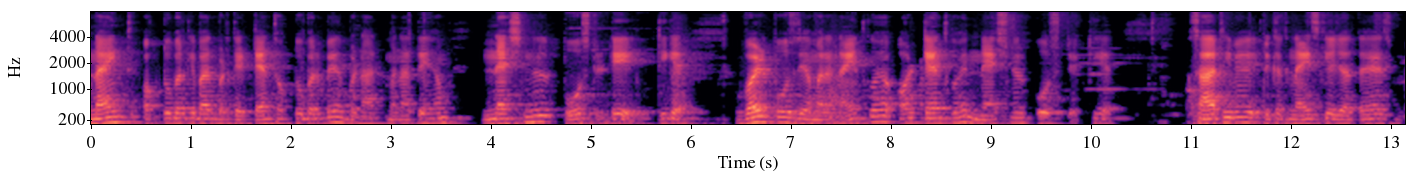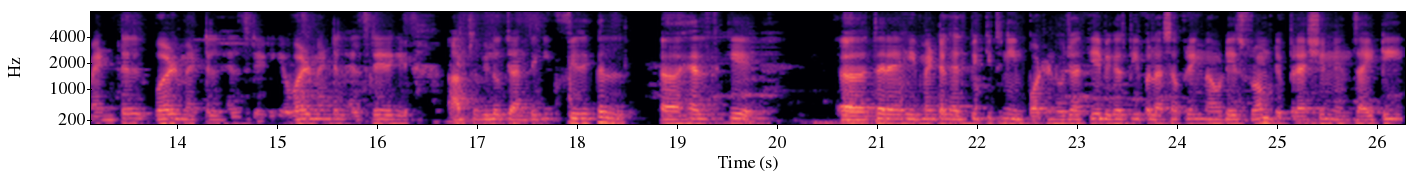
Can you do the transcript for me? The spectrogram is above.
नाइन्थ अक्टूबर के बाद बढ़ते टेंथ अक्टूबर में मनाते हैं हम नेशनल पोस्ट डे ठीक है? वर्ल्ड पोस्ट डे हमारा नाइन्थ को है और टेंथ को है नेशनल पोस्ट डे ठीक है? साथ ही में रिकॉग्नाइज किया जाता है mental world mental health day ठीक है? वर्ल्ड मेंटल हेल्थ डे देखिए, आप सभी लोग जानते हैं कि फ़िज़िकल हेल्थ के तरह ही मेंटल हेल्थ भी कितनी इंपॉर्टेंट हो जाती है because people are suffering nowadays from depression anxiety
